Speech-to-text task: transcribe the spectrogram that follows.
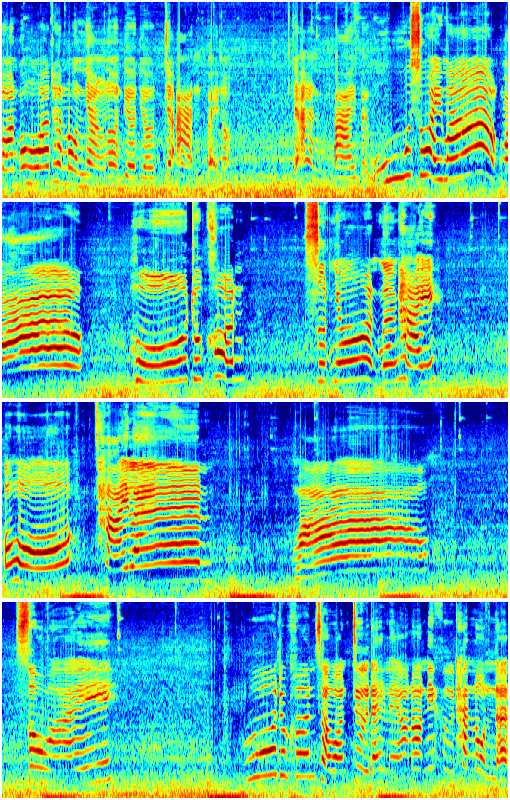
วรรค์บอกว่าถนนอย่างเนาะเดี๋ยวเดี๋ยวจะอ่านไปเนาะจะอ่านปลายไปอู้สวยมากว้าวโหทุกคน สุดยอดเมืองไทย โอ้โหไทยแลนด์ว้าว สวย โอ้ ทุกค นสวรจือได้แล้วเนาะนี่คือถนนอะ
